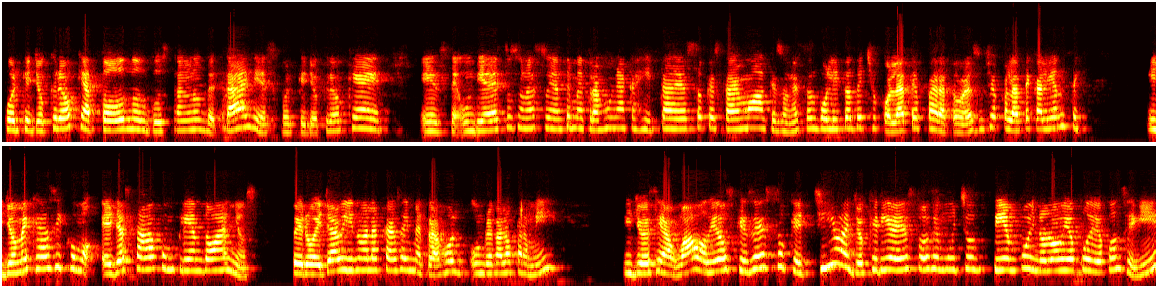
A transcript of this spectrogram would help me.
porque yo creo que a todos nos gustan los detalles, porque yo creo que este, un día de estos una estudiante me trajo una cajita de esto que está de moda, que son estas bolitas de chocolate para tomar un chocolate caliente. Y yo me quedé así como, ella estaba cumpliendo años, pero ella vino a la casa y me trajo un regalo para mí. Y yo decía, wow, Dios, ¿qué es esto? Qué chiva, yo quería esto hace mucho tiempo y no lo había podido conseguir.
